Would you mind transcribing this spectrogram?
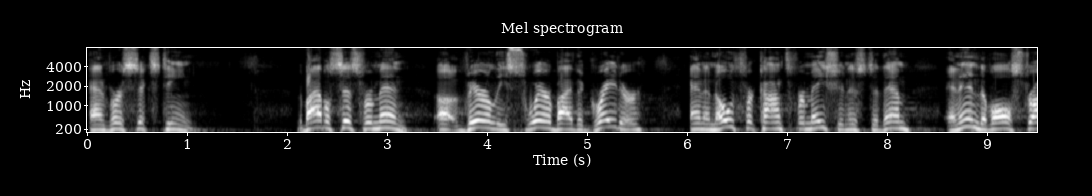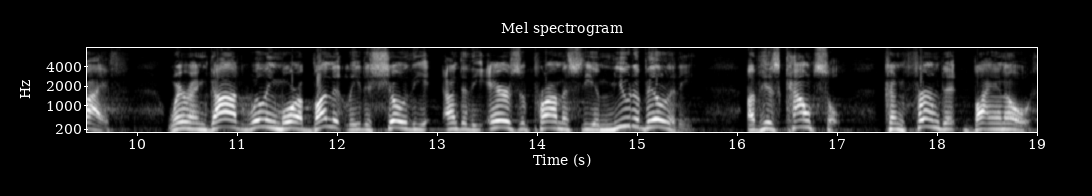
and verse 16. The Bible says, For men uh, verily swear by the greater, and an oath for confirmation is to them an end of all strife, wherein God, willing more abundantly to show the, unto the heirs of promise the immutability of his counsel, confirmed it by an oath,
